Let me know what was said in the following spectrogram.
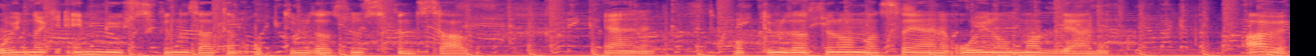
oyundaki en büyük sıkıntı zaten optimizasyon sıkıntısı abi. Yani optimizasyon olmazsa yani oyun olmaz yani. Abi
